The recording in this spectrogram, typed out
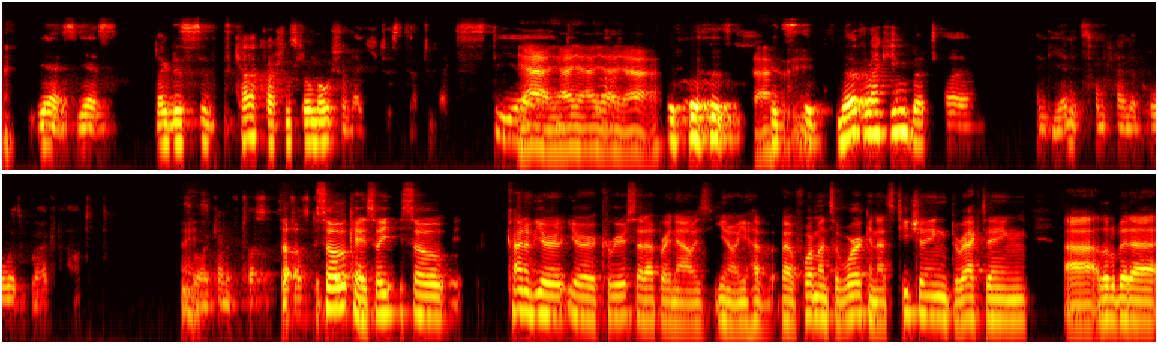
yes, yes like this, this car crash in slow motion. Like you just have to like steer. Yeah, yeah, yeah, yeah, yeah. it's, exactly. it's, it's nerve wracking, but uh, in the end, it's some kind of always worked. Nice. So I kind of trust. So, trust so okay, so so kind of your your career setup right now is you know you have about four months of work, and that's teaching, directing. Uh, a little bit of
